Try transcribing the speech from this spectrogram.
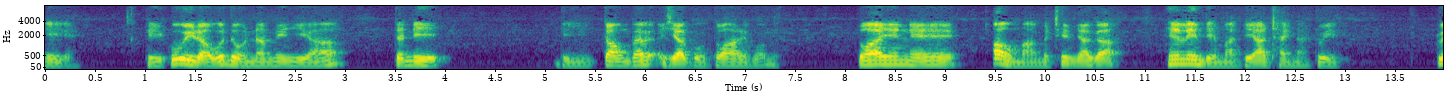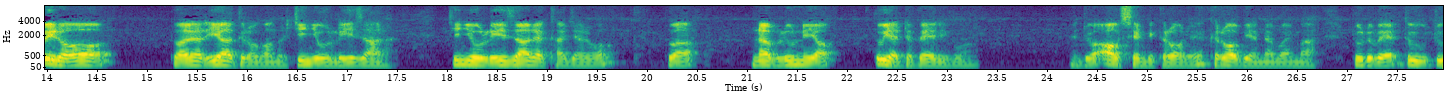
နေတယ်ဒီကုဝေရာဝတ္တောနာမင်းကြီးကဒီနေ့ ဒီတောင်ဘက်အရက်ကိုသွားတယ်ပေါ့ဗျ။သွားရင်းနဲ့အောက်မှာမထေမြတ်ကဟင်းလင်းပြင်မှာတရားထိုင်တာတွေ့တွေ့တော့သူကရိယသူတော်ကောင်းဆိုကြီးညိုလေးစားတာကြီးညိုလေးစားတဲ့ခါကျတော့သူကနတ်ဘလူးနှစ်ယောက်သူ့ရဲ့တပည့်တွေပေါ့သူကအောက်ဆင်းပြီးကြော့တယ်ကြော့ပြီးနောက်ပိုင်းမှာသူတပည့်သူသူ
